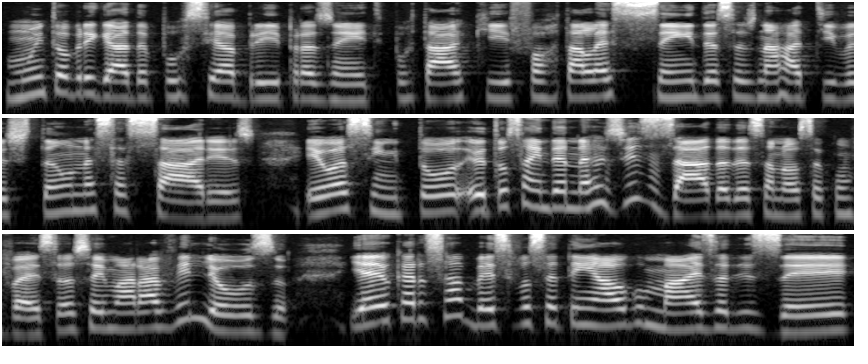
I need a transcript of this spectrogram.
muito obrigada por se abrir pra gente, por estar aqui fortalecendo essas narrativas tão necessárias. Eu assim, tô, eu tô saindo energizada dessa nossa conversa, eu achei maravilhoso. E aí eu quero saber se se você tem algo mais a dizer.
